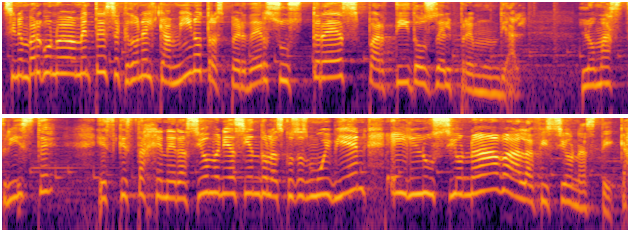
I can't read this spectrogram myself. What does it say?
Sin embargo, nuevamente se quedó en el camino tras perder sus tres partidos del premundial. Lo más triste es que esta generación venía haciendo las cosas muy bien e ilusionaba a la afición azteca.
